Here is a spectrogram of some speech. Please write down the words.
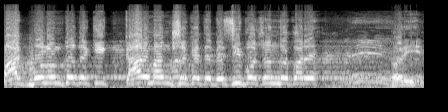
বাঘ বলুন তো দেখি, কার মাংস খেতে বেশি পছন্দ করে? হরিণ।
